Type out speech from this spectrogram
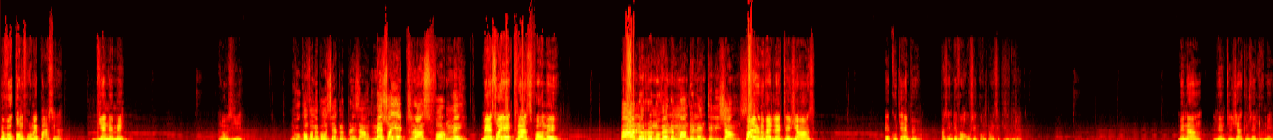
Ne vous conformez pas à cela. Bien-aimés. Allons-y. Ne vous conformez pas au siècle présent, mais soyez transformés Mais soyez transformés par le renouvellement de l'intelligence. par le nouvel de l'intelligence. Écoutez un peu. Parce que nous devons aussi comprendre ce qui se dit là. Maintenant, l'intelligence qui nous est donnée,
